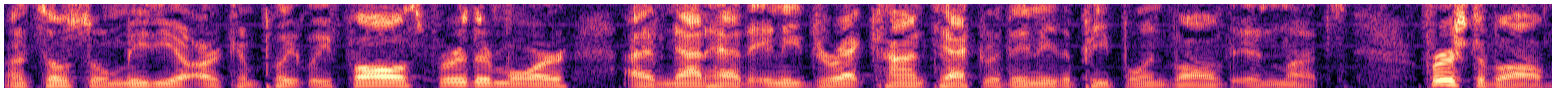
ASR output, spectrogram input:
on social media are completely false. Furthermore, I have not had any direct contact with any of the people involved in months. First of all."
